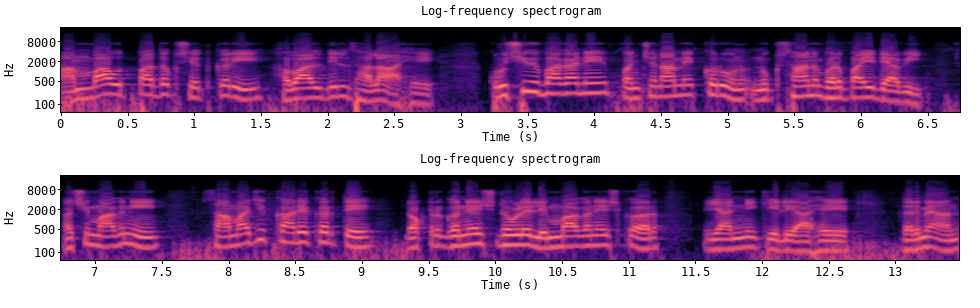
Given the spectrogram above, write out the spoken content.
आंबा उत्पादक शेतकरी हवालदिल झाला आहे. कृषी विभागाने पंचनामे करून नुकसान भरपाई द्यावी अशी मागणी सामाजिक कार्यकर्ते डॉक्टर गणेश ढवळे लिंबा गणेशकर यांनी केली आहे. दरम्यान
